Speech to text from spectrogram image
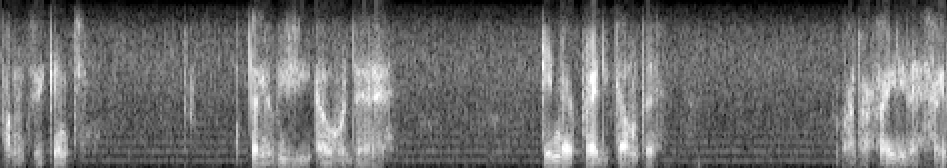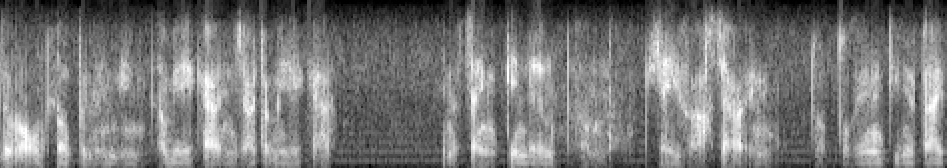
van het weekend op televisie over de kinderpredikanten. Waar daar vele, vele rondlopen in, in Amerika, in Zuid-Amerika. En dat zijn kinderen van 7, 8 jaar tot, tot in een tienertijd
